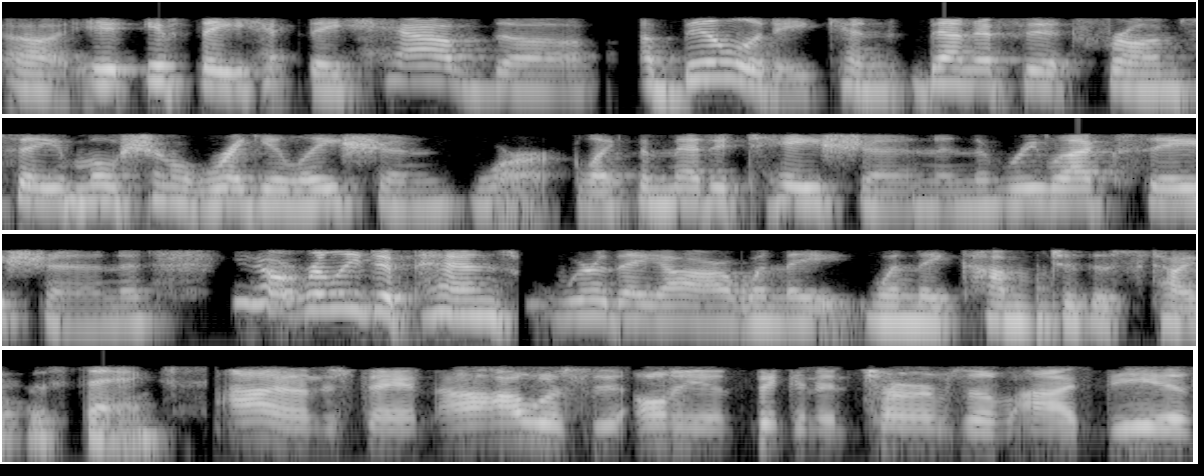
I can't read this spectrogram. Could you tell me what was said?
uh, if they they have the ability can benefit from say emotional regulation work like the meditation and the relaxation. And you know it really depends where they are when they when they come to this type of thing. I understand. I, I was only thinking in terms of ideas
